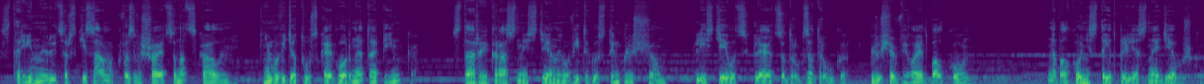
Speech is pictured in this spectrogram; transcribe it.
Старинный рыцарский замок возвышается над скалами. К нему ведет узкая горная тропинка. Старые красные стены увиты густым плющом. Листья его цепляются друг за друга. Плющ обвивает балкон. На балконе стоит прелестная девушка.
